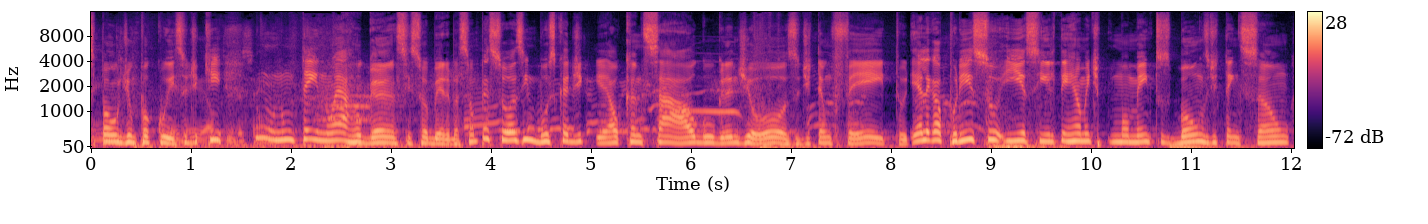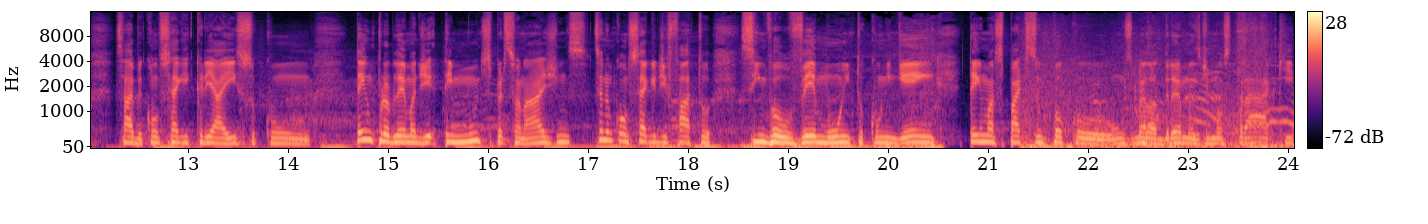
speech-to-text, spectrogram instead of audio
responde um pouco isso, de que não, não tem, não é arrogância e soberba, são pessoas em busca de alcançar algo grandioso, de ter um feito. E é legal por isso, e assim, ele tem realmente momentos bons de tensão, sabe? Consegue criar isso com tem um problema de. Tem muitos personagens. Você não consegue de fato se envolver muito com ninguém. Tem umas partes um pouco. uns melodramas de mostrar que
